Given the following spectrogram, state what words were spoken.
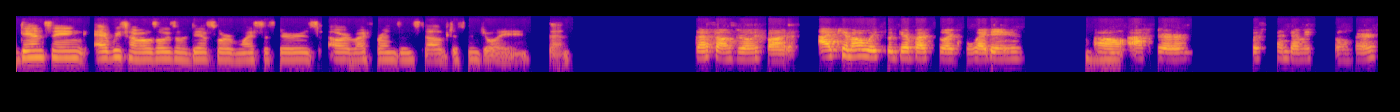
dancing every time. I was always on the dance floor with my sisters or my friends and stuff, just enjoying then. That sounds really fun. I cannot wait to get back to like weddings mm-hmm. uh, after this pandemic is over.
